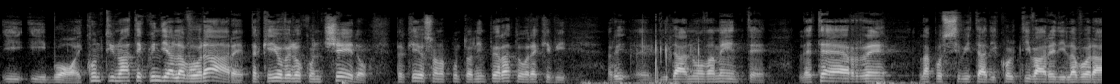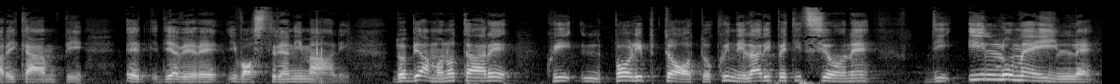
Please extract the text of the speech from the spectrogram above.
i, i, buoi, continuate quindi a lavorare perché io ve lo concedo, perché io sono appunto l'imperatore che vi vi eh, dà nuovamente le terre, la possibilità di coltivare, di lavorare i campi e di avere i vostri animali. Dobbiamo notare qui il poliptoto, quindi la ripetizione di illum e ille.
